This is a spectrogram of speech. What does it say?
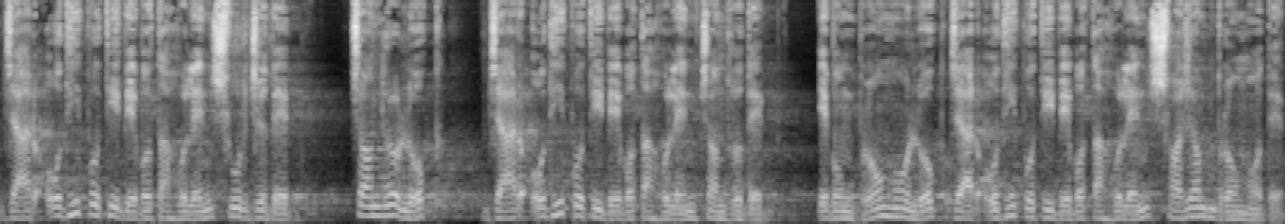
যার অধিপতি দেবতা হলেন সূর্যদেব। চন্দ্রলোক, যার অধিপতি দেবতা হলেন চন্দ্রদেব এবং ব্রহ্মলোক, যার অধিপতি দেবতা হলেন স্বয়ং ব্রহ্মদেব।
